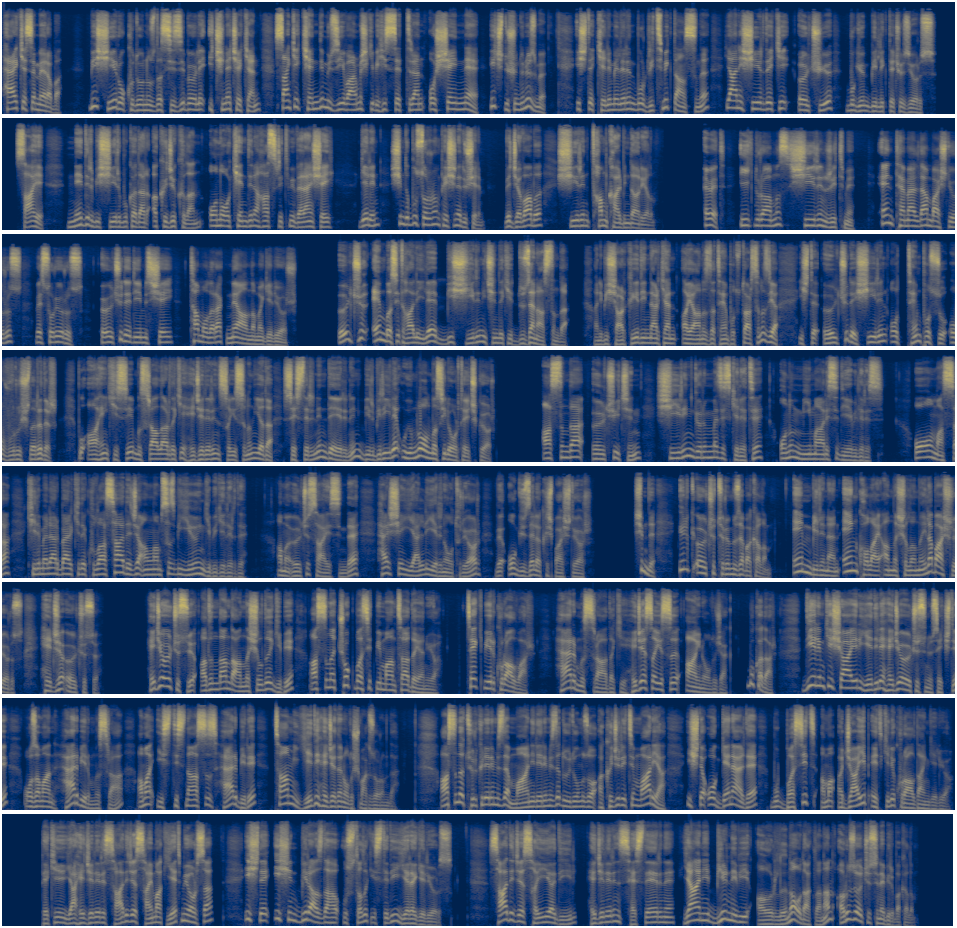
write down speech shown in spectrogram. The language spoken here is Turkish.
Herkese merhaba. Bir şiir okuduğunuzda sizi böyle içine çeken, sanki kendi müziği varmış gibi hissettiren o şey ne? Hiç düşündünüz mü? İşte kelimelerin bu ritmik dansını, yani şiirdeki ölçüyü bugün birlikte çözüyoruz. Sahi, nedir bir şiir bu kadar akıcı kılan, onu o kendine has ritmi veren şey? Gelin şimdi bu sorunun peşine düşelim ve cevabı şiirin tam kalbinde arayalım. Evet, ilk durağımız şiirin ritmi. En temelden başlıyoruz ve soruyoruz, ölçü dediğimiz şey tam olarak ne anlama geliyor? Ölçü en basit haliyle bir şiirin içindeki düzen aslında. Hani bir şarkıyı dinlerken ayağınızda tempo tutarsınız ya, işte ölçü de şiirin o temposu, o vuruşlarıdır. Bu ahenk hissi mısralardaki hecelerin sayısının ya da seslerinin değerinin birbiriyle uyumlu olmasıyla ortaya çıkıyor. Aslında ölçü için şiirin görünmez iskeleti onun mimarisi diyebiliriz. O olmazsa kelimeler belki de kulağa sadece anlamsız bir yığın gibi gelirdi. Ama ölçü sayesinde her şey yerli yerine oturuyor ve o güzel akış başlıyor. Şimdi ilk ölçü türümüze bakalım. En bilinen, en kolay anlaşılanıyla başlıyoruz. Hece ölçüsü. Hece ölçüsü adından da anlaşıldığı gibi aslında çok basit bir mantığa dayanıyor. Tek bir kural var. Her mısradaki hece sayısı aynı olacak. Bu kadar. Diyelim ki şair yedili hece ölçüsünü seçti. O zaman her bir mısra ama istisnasız her biri tam yedi heceden oluşmak zorunda. Aslında türkülerimizde, manilerimizde duyduğumuz o akıcı ritim var ya, işte o genelde bu basit ama acayip etkili kuraldan geliyor. Peki ya heceleri sadece saymak yetmiyorsa? İşte işin biraz daha ustalık istediği yere geliyoruz. Sadece sayıya değil, hecelerin ses değerine yani bir nevi ağırlığına odaklanan aruz ölçüsüne bir bakalım.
